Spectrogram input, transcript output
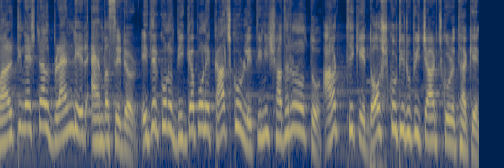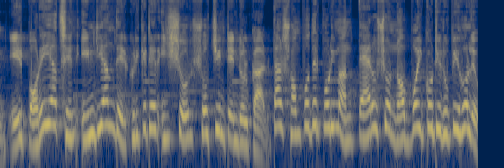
মাল্টি ন্যাশনাল ব্র্যান্ডের অ্যাম্বাসেডর এদের কোনো বিজ্ঞাপনে কাজ করলে তিনি সাধারণত আট থেকে দশ কোটি রুপি চার্জ করে থাকেন। এরপরেই আছেন ইন্ডিয়ানদের ক্রিকেটের ঈশ্বর সচিন টেন্ডুলকার তার সম্পদের পরিমাণ তেরোশো নব্বই কোটি রুপি হলেও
